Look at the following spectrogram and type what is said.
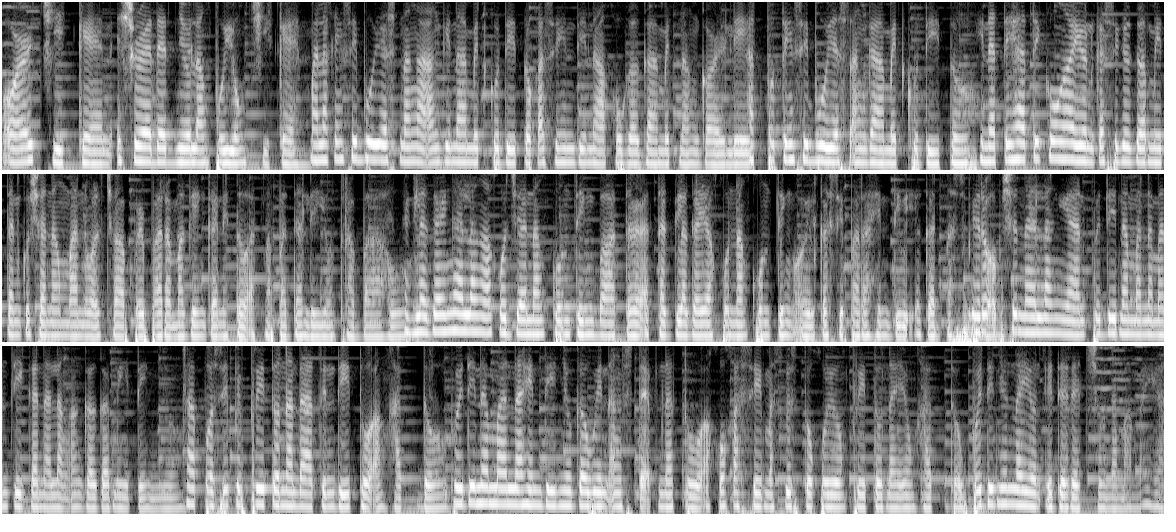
or chicken. Shredded nyo lang po yung chicken. Malaking sibuyas na nga ang ginamit ko dito kasi hindi na ako gagamit ng garlic. At puting sibuyas ang gamit ko dito. Hinati-hati ko ngayon kasi gagamitan ko siya ng manual chopper para maging ganito at mapadali yung trabaho. Naglagay nga lang ako dyan ng kunting butter at naglagay ako ng kunting oil kasi para hindi agad masunog. Pero optional lang yan. Pwede naman na mantika na lang ang gagamitin nyo. Tapos ipiprito na natin dito ang hotdog. Pwede naman na hindi nyo gawin ang step na to. Ako kasi mas gusto ko yung prito na yung hotdog. Pwede nyo na yun idiretso na mamaya.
